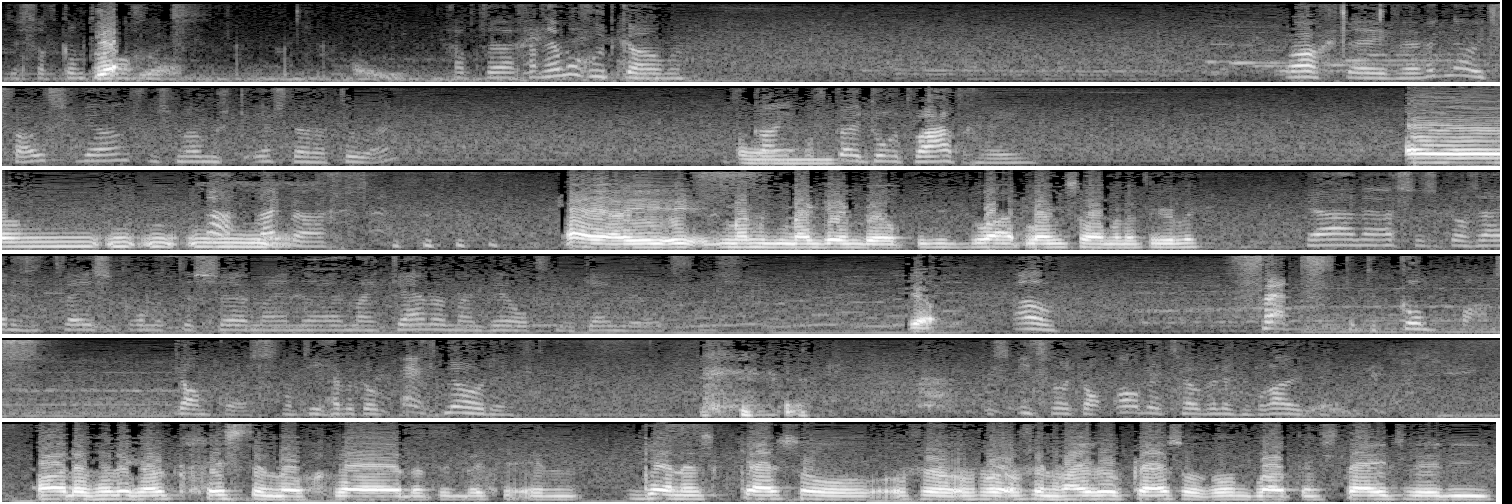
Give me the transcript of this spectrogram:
Dus dat komt Ja. allemaal goed. Gaat, eh, gaat helemaal goed komen. Wacht even, heb ik nou iets fouts gedaan? Volgens mij moest ik eerst daar naartoe, hè? Of kan, je, of Ehm. kan je door het water heen? Ehm, mm, mm, Ja, mm. blijkbaar. Ah ja, mijn, mijn gamebeeld, laat langzamer natuurlijk. Ja, nou, zoals ik al zei, er zit twee seconden tussen mijn, eh, mijn cam en mijn beeld, mijn gamebeeld. Dus... Ja. Oh, vet, de, de kompas. Campus, want die heb ik ook echt nodig. dat is iets wat ik al altijd zou willen gebruiken. Oh, dat had ik ook gisteren nog, eh, dat, dat je in Gannis Castle of, of, of in Hyrule Castle rondloopt en steeds weer die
